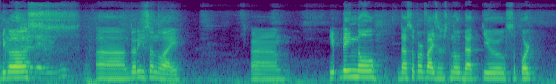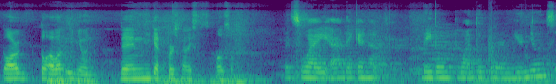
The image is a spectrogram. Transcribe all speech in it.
Because uh, the reason why, um, if they know, the supervisors know that you support or to our union, then he get personalized also. That's why uh, they cannot, they don't want to form unions.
